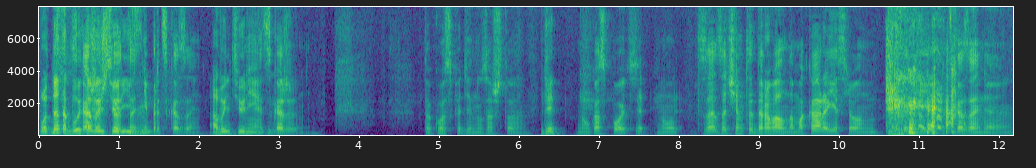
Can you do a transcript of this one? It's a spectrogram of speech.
Вот это будет скажи, что это авантюризм. не предсказание. Авантюризм. Нет, скажи. Да господи, ну за что? Ну, Господь, Э, ну за- зачем ты даровал на Макара, если он такие предсказания?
